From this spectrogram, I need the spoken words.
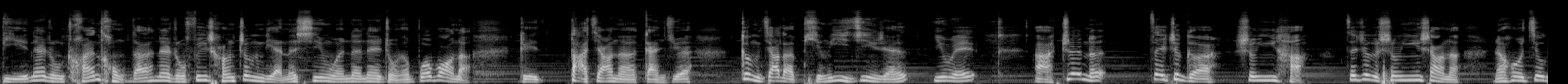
比那种传统的那种非常正点的新闻的那种的播报呢，给大家呢感觉更加的平易近人。因为啊，这呢，在这个声音哈，在这个声音上呢，然后就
